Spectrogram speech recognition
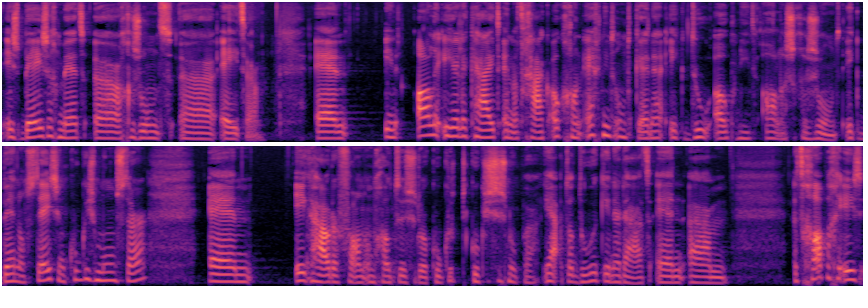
Is bezig met uh, gezond eten. En in alle eerlijkheid, en dat ga ik ook gewoon echt niet ontkennen, ik doe ook niet alles gezond. Ik ben nog steeds een koekjesmonster. En ik hou ervan om gewoon tussendoor koekjes te snoepen. Ja, dat doe ik inderdaad. En um, het grappige is,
